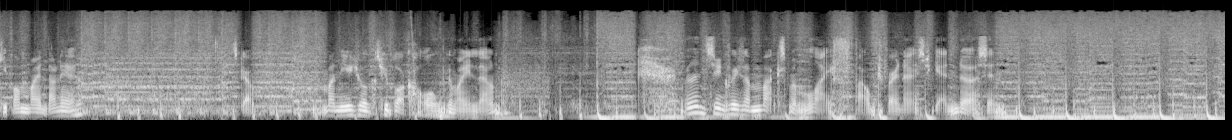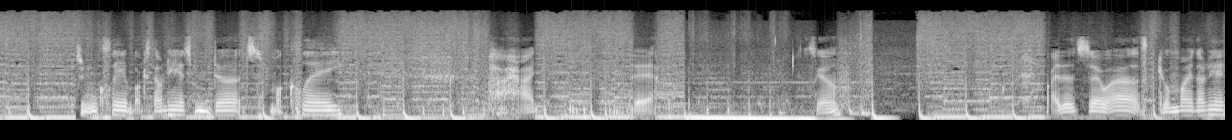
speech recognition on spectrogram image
keep on mining down here. Let's go. Mine the usual two block hole we're mining down. And then to increase our maximum life, that would be very nice to get a nurse in. Some clay blocks down here, some dirt, some more clay. There. Let's go. Right then, so uh, let's on mine down here.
